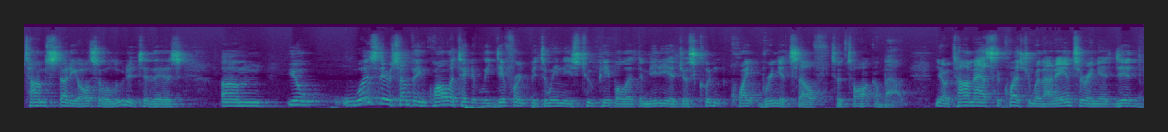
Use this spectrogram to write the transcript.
Tom's study also alluded to this. Um, you know, was there something qualitatively different between these two people that the media just couldn't quite bring itself to talk about? You know, Tom asked the question without answering it. Did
